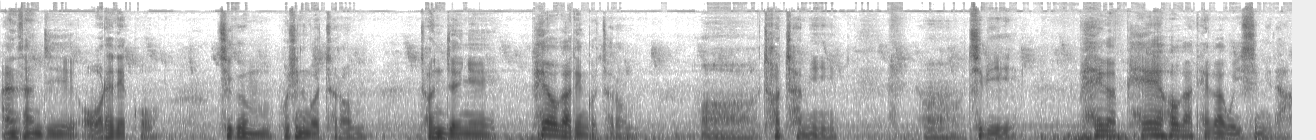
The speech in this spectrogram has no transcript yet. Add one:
안 산 지 오래됐고, 지금 보시는 것처럼 전쟁에 폐허가 된 것처럼, 어, 처참히, 어, 집이 폐가, 폐허가 돼가고 있습니다.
